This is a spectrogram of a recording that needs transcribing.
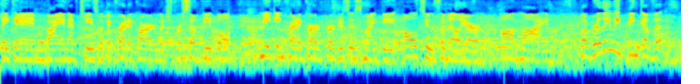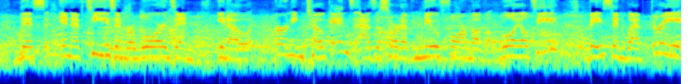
They can buy NFTs with a credit card, which for some people, making credit card purchases might be all too familiar online. But really, we think of this NFTs and rewards and, you know, earning tokens as a sort of new form of loyalty based in Web3,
